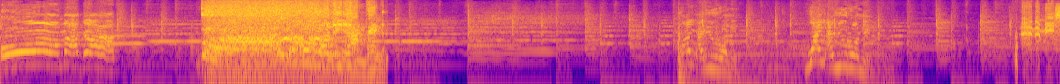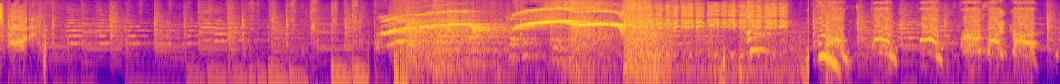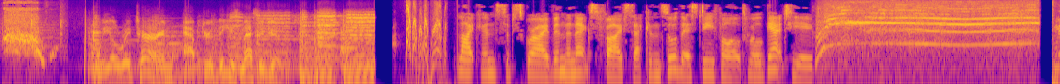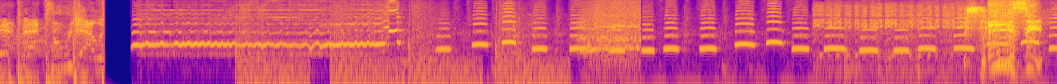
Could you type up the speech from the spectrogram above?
Oh my God! Why are you running? Why are you running? Enemy spotted. Return after these messages. Like and subscribe in the next 5 seconds or this default will get you. Back to reality. Easy!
